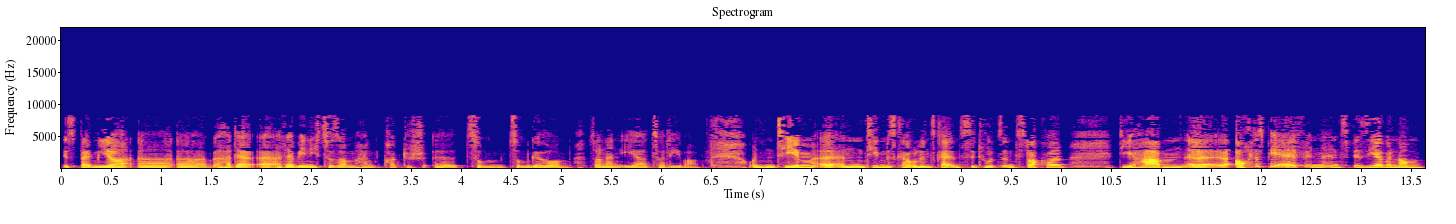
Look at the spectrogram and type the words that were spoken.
ist bei mir, äh, hat, er, äh, hat er wenig Zusammenhang praktisch äh, zum, zum Gehirn, sondern eher zur Leber. Und ein Team, äh, ein Team des Karolinska Instituts in Stockholm. Die haben äh, auch das P11 in, ins Visier genommen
